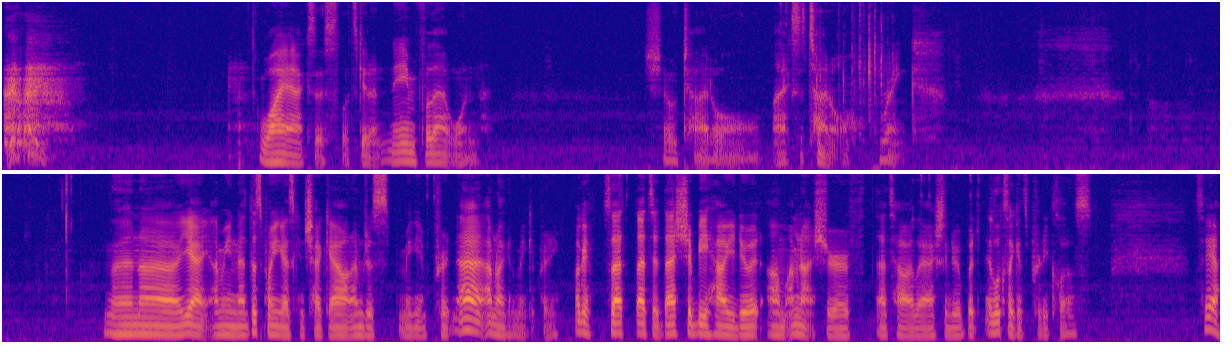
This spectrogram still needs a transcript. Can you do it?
y-axis. Let's get a name for that one. Show title, axis title, rank. Then, uh, yeah, I mean, at this point, you guys can check out. I'm just making it pretty. Eh, I'm not going to make it pretty. Okay, so that, that's it. That should be how you do it. Um, I'm not sure if that's how I actually do it, but it looks like it's pretty close. So, yeah,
